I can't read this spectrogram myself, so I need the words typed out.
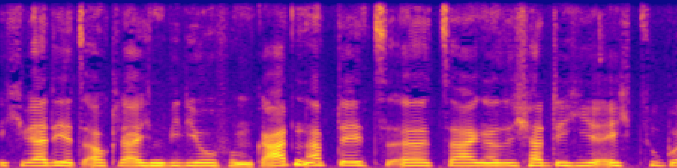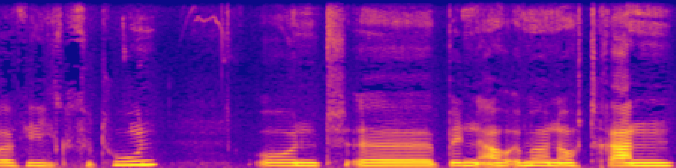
ich werde jetzt auch gleich ein Video vom Garten-Update äh, zeigen. Also ich hatte hier echt super viel zu tun und äh, bin auch immer noch dran,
